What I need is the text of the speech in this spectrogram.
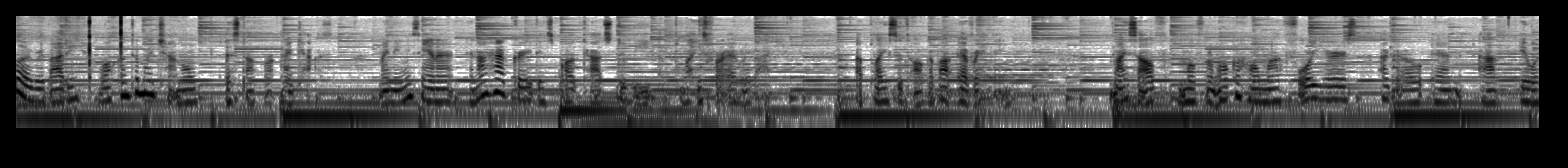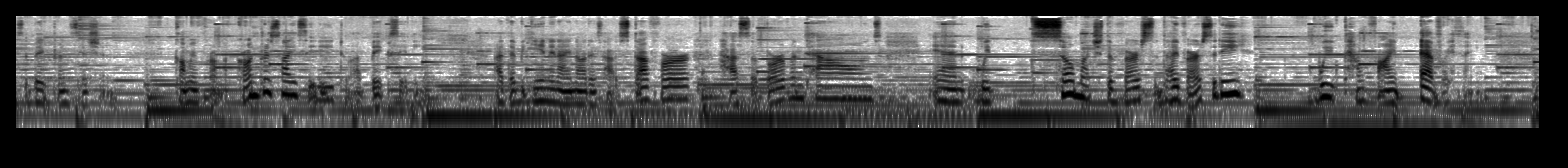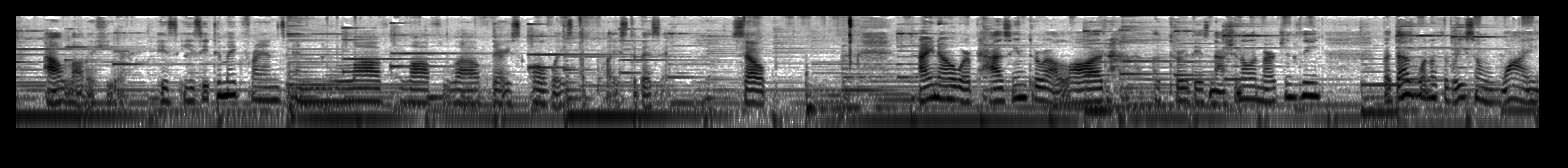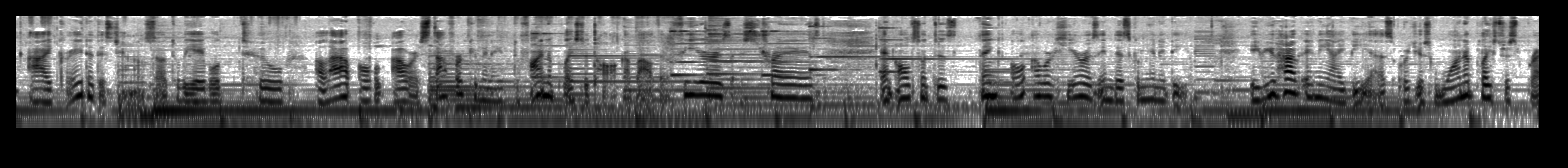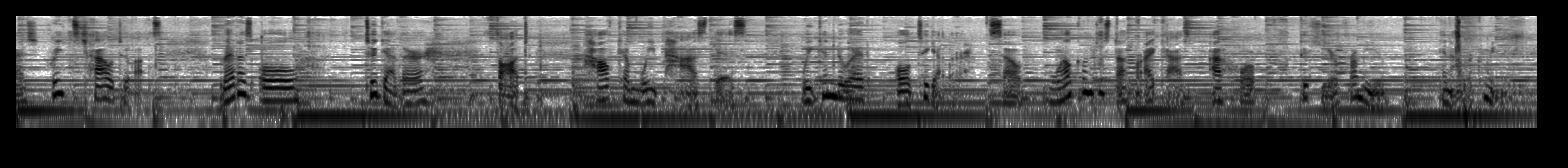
everybody. Welcome to my channel, Stafford iCast. My name is Anna, and I have created this podcast to be a place for everybody, a place to talk about everything. Myself moved from Oklahoma four years ago, and it was a big transition, coming from a countryside city to a big city. At the beginning, I noticed how Stafford has suburban towns, and with so much diverse diversity, we can find everything. I love it here. It's easy to make friends and love, love, love. There is always a place to visit. So I know we're passing through a lot uh, through this national emergency, but that's one of the reasons why I created this channel. So to be able to allow all our Stafford community to find a place to talk about their fears, their stress, and also to thank all our heroes in this community. If you have any ideas or just want a place to express, reach out to us. Let us all together thought, how can we pass this? We can do it all together. So, welcome to Stafford iCast. I hope to hear from you in our community.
